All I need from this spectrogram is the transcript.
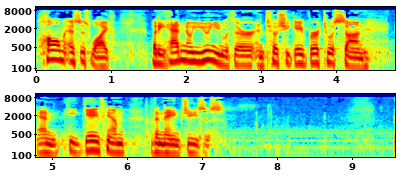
home as his wife but he had no union with her until she gave birth to a son, and he gave him the name Jesus.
